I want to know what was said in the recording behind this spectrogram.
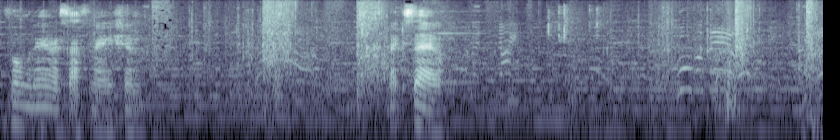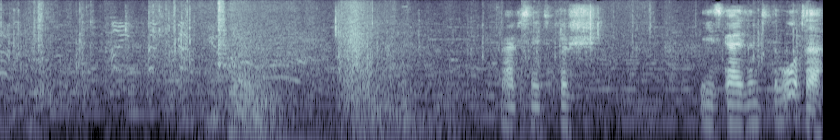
perform an air assassination. Like so. I just need to push these guys into the water.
